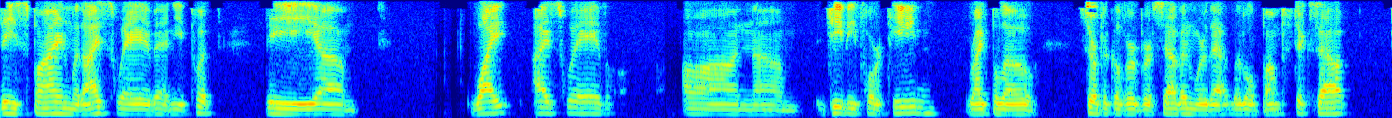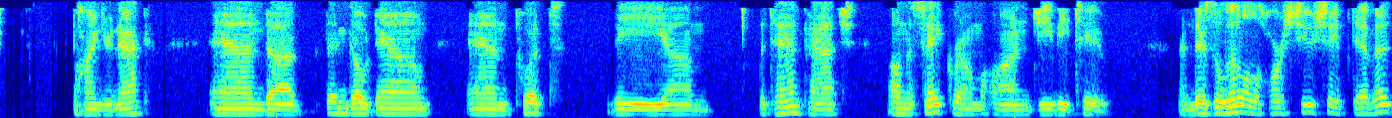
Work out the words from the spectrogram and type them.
the spine with ice wave and you put the um, white ice wave on um, GV14 right below cervical vertebra 7 where that little bump sticks out behind your neck. And uh, then go down and put the um, the tan patch on the sacrum on GV2. And there's a little horseshoe-shaped divot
